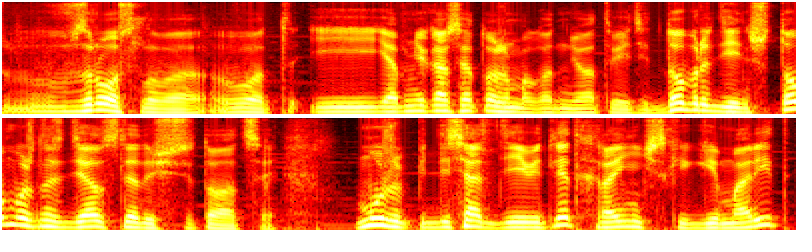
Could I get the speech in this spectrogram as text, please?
взрослого, вот, и я, мне кажется, я тоже могу на него ответить. Добрый день, что можно сделать в следующей ситуации? Мужу 59 лет, хронический геморрит,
